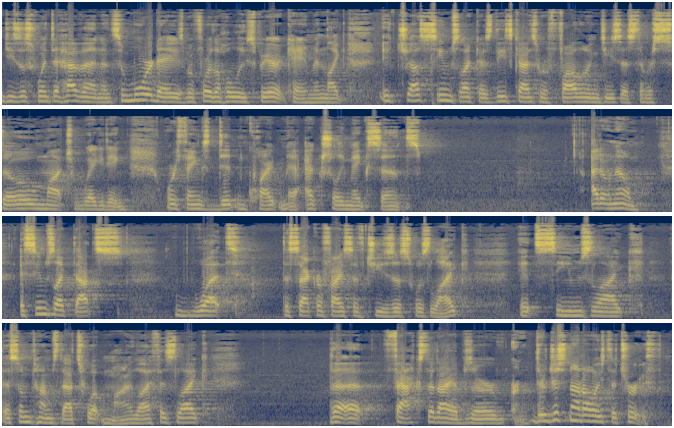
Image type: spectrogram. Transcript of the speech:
Jesus went to heaven and some more days before the Holy Spirit came. And like, it just seems like as these guys were following Jesus, there was so much waiting where things didn't quite ma- actually make sense. I don't know. It seems like that's what the sacrifice of Jesus was like. It seems like that sometimes that's what my life is like. The facts that I observe, they're just not always the truth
